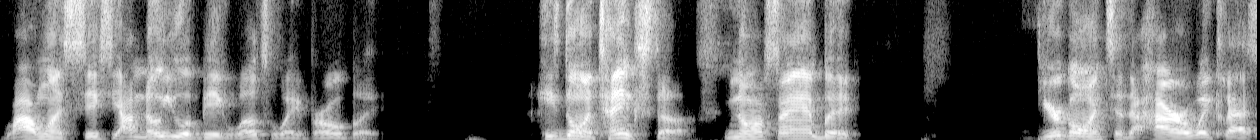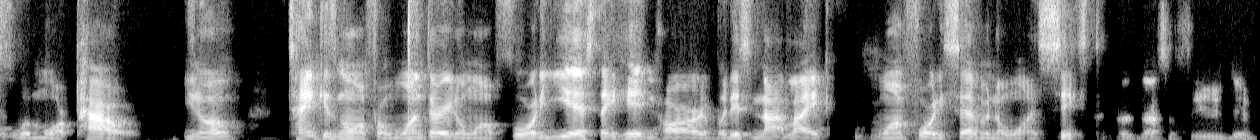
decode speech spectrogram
why 160? I know you a big welterweight, bro, but he's doing tank stuff. You know what I'm saying? But you're going to the higher weight classes with more power. You know, tank is going from 130 to 140. Yes, they hitting harder, but it's not like 147 to 160. that's a serious difference.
